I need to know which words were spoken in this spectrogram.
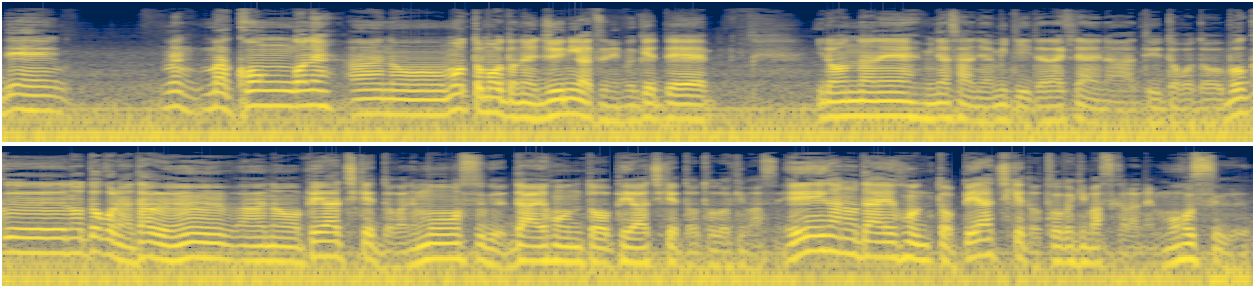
で、ま、まあ、今後ね、あのー、もっともっとね、12月に向けて、いろんなね、皆さんには見ていただきたいなっていうとこと、僕のところには多分、あの、ペアチケットがね、もうすぐ台本とペアチケット届きます。映画の台本とペアチケット届きますからね、もうすぐ。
